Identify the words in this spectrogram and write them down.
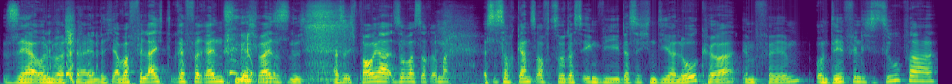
Sehr unwahrscheinlich, aber vielleicht Referenzen, ich weiß es nicht. Also ich baue ja sowas auch immer. Es ist auch ganz oft so, dass irgendwie, dass ich einen Dialog höre im Film und den finde ich super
